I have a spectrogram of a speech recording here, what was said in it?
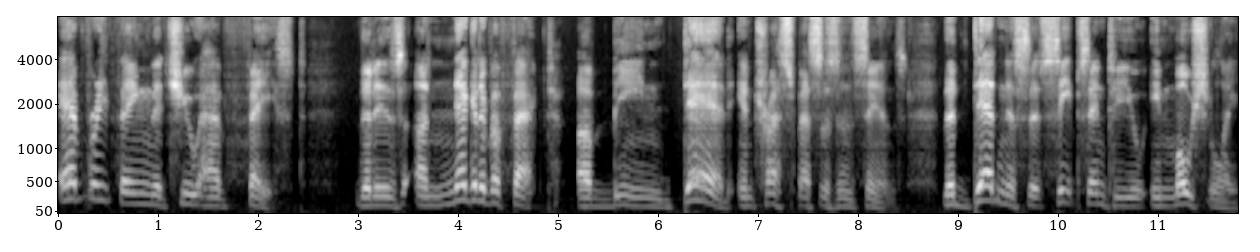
everything that you have faced that is a negative effect of being dead in trespasses and sins, the deadness that seeps into you emotionally,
